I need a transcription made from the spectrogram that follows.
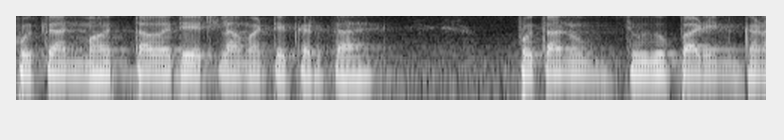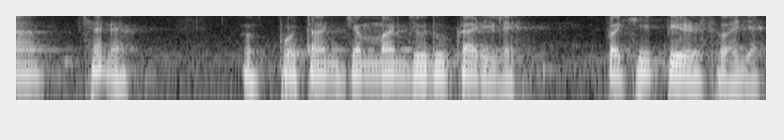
પોતાની મહત્તા વધે એટલા માટે કરતા હોય. પોતાનું જુદું પાડીને ઘણા છે ને, પોતાનું જમવાનું જુદું કાઢી લે, પછી પીરસવા જાય.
